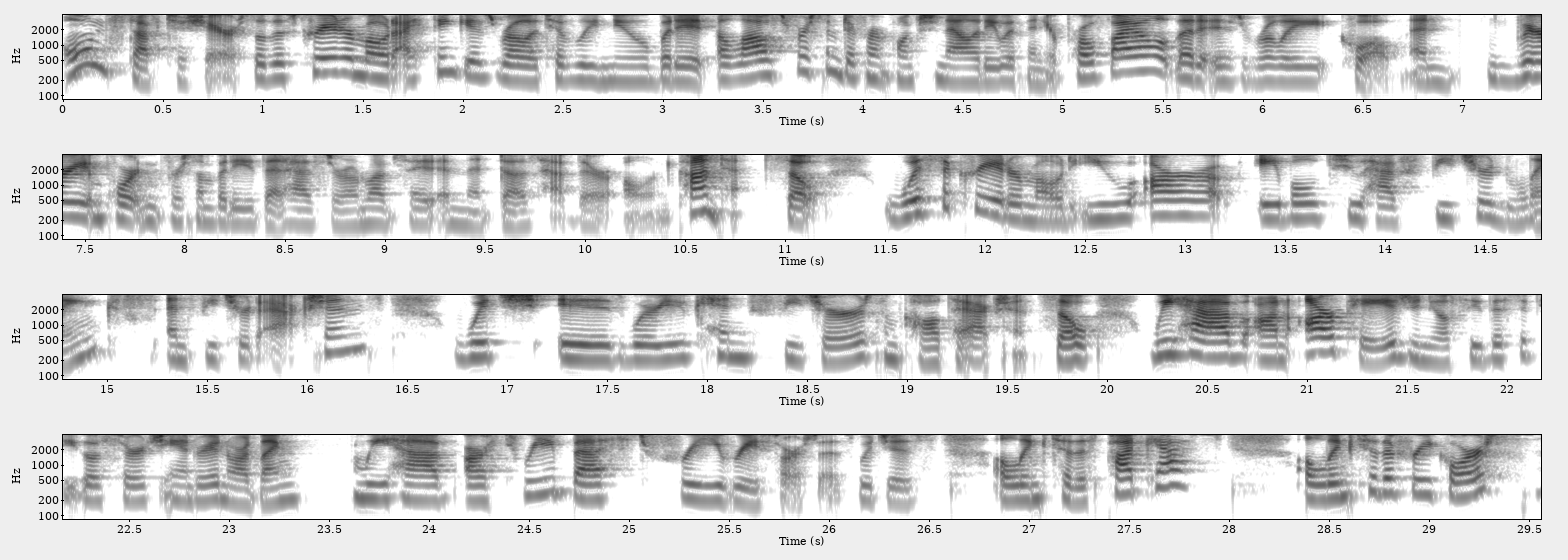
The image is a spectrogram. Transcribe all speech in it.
own stuff to share. So this creator mode I think is relatively new, but it allows for some different functionality within your profile that is really cool and very important for somebody that has their own website and that does have their own content. So with the creator mode, you are able to have featured links and featured actions, which is where you can feature some call to action. So we have on our page, and you'll see this if you go search Andrea Nordling we have our three best free resources, which is a link to this podcast, a link to the free course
